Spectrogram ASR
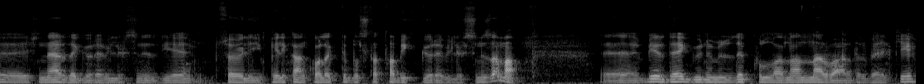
e, nerede görebilirsiniz diye söyleyeyim. Pelikan Collectibles'ta tabii ki görebilirsiniz ama Ee, bir de günümüzde kullananlar vardır belki.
